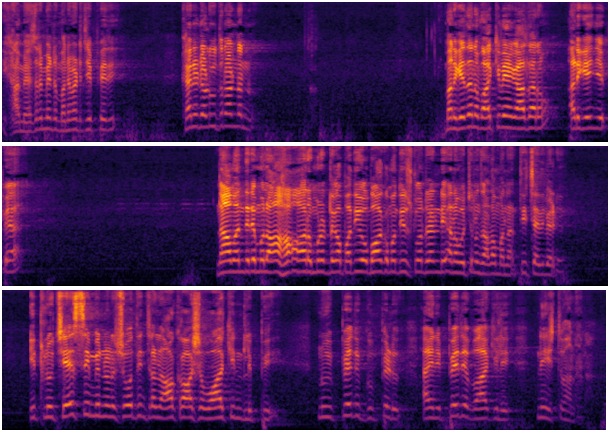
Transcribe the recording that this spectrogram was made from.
ఇక ఆ మెజర్మెంట్ మనం ఎట్ట చెప్పేది. కానీ ఇటు అడుగుతున్నాడు నన్ను. మనకి ఏదైనా వాక్యమే ఆధారం? అడిగేం చెప్పా? నా మందిరములో ఆహారం ఉన్నట్లుగా పదియో భాగము తీసుకొని రండి అని వచ్చిన చదవమన్నా. తీసి చదివాడు. ఇట్లు చేసి మీరు నన్ను శోధించాలని ఆకాశ వాకిని లిప్పి. నువ్వు ఇప్పేది గుప్పెడు ఆయన ఇప్పేదే వాకిలి. నీ ఇష్టం అన్నాను.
